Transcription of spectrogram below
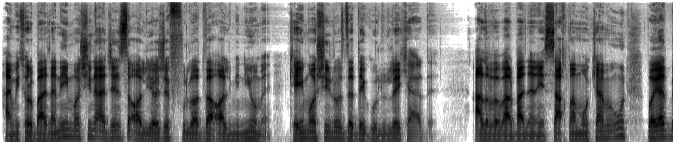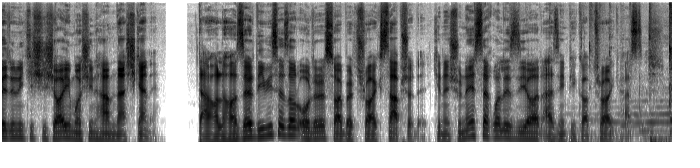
همینطور بدنه این ماشین از جنس آلیاژ فولاد و آلومینیومه که این ماشین رو ضد گلوله کرده. علاوه بر بدنه سخت و محکم اون باید بدونی که شیشه های ماشین هم نشکنه. در حال حاضر 200 هزار order سایبر تراک ثبت شده که نشونه استقبال زیاد از این pickup truck هستش.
